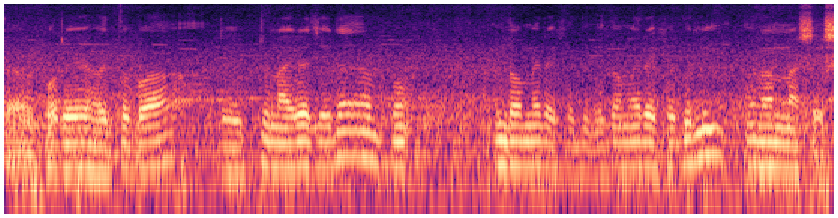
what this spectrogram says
তারপরে হয়তো বা একটু নাইরা যেটা দমে রেখে দিবে। দমে রেখে দিলেই রান্না শেষ।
